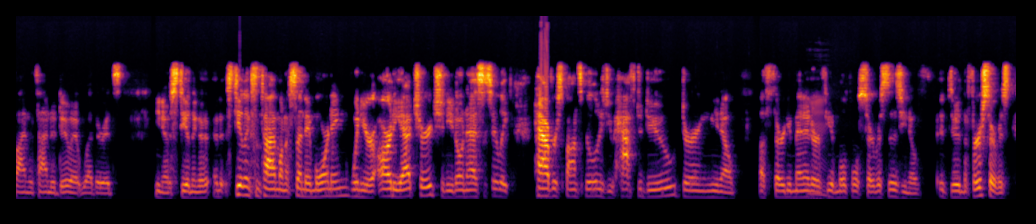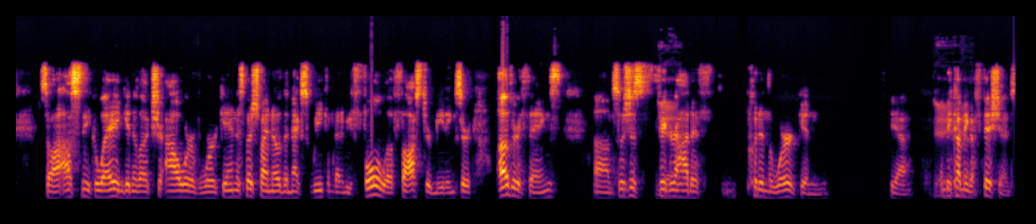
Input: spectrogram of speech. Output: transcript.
find the time to do it. Whether it's you know stealing a, stealing some time on a Sunday morning when you're already at church and you don't necessarily have responsibilities you have to do during you know a 30 minute or if Mm. you have multiple services, you know, during the first service. So I'll sneak away and get an extra hour of work in, especially if I know the next week I'm going to be full of foster meetings or other things. Um, so it's just figuring Yeah. out how to f- put in the work and yeah, Yeah, and becoming yeah. efficient.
